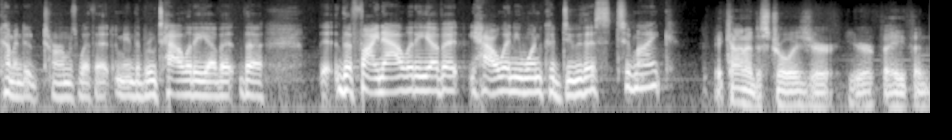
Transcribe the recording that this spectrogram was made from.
coming to terms with it. I mean, the brutality of it, the, the finality of it, how anyone could do this to Mike. It kind of destroys your, your faith in,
